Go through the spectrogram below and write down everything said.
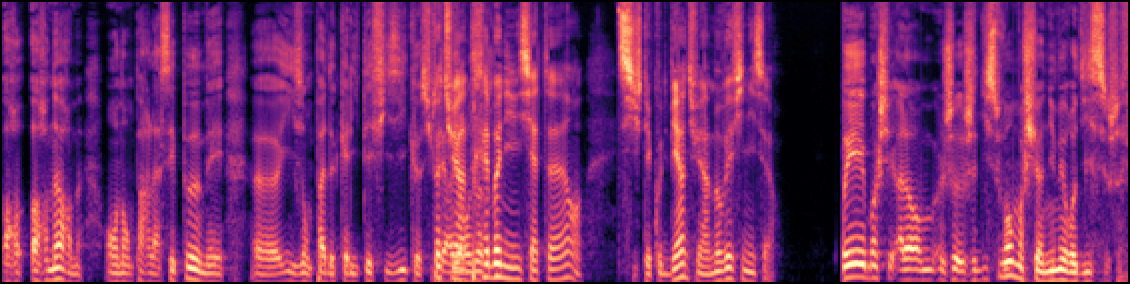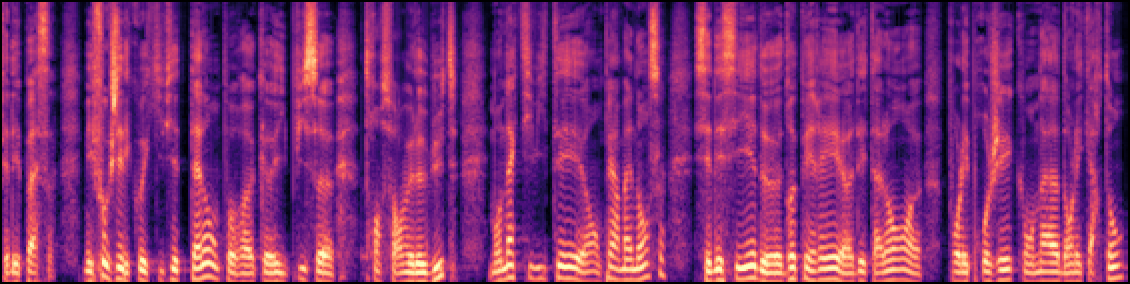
hors, hors normes. On en parle assez peu, mais euh, ils n'ont pas de qualité physique supérieure. Toi, tu es un très bon initiateur. Si je t'écoute bien, tu es un mauvais finisseur. Oui, moi je suis. Alors, je, je, dis souvent, moi je suis un numéro 10. Je fais des passes, mais il faut que j'ai des coéquipiers de talent pour euh, qu'ils puissent euh, transformer le but. Mon activité en permanence, c'est d'essayer de repérer euh, des talents pour les projets qu'on a dans les cartons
